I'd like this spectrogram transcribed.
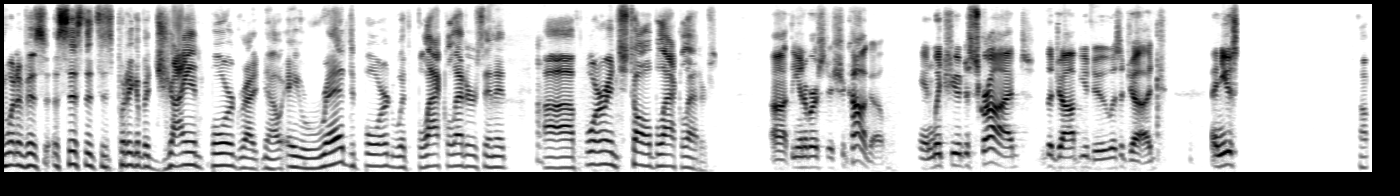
And one of his assistants is putting up a giant board right now, a red board with black letters in it, uh, four inch tall black letters. uh, at the University of Chicago, in which you described the job you do as a judge, and you Oh,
